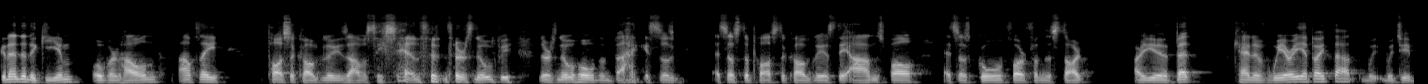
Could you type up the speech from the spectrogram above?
going into the game over in Holland, Anthony Postecoglou has obviously said that there's no there's no holding back. It's just it's just the Postecoglou. It's the Ange ball. It's just going for it from the start. Are you a bit kind of weary about that? Would you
